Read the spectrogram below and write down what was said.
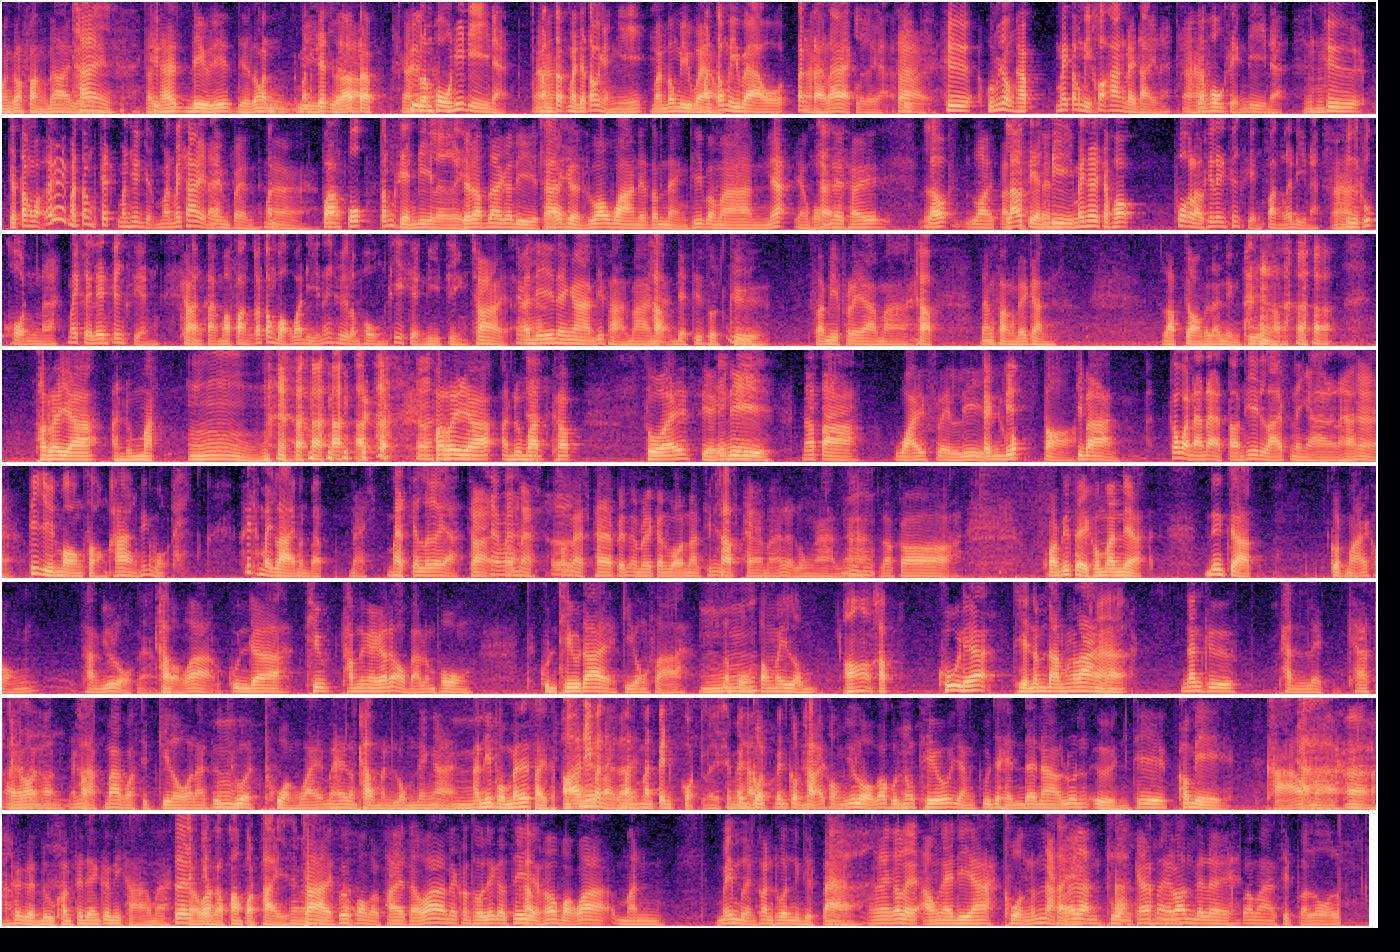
มันก็ฟังได้เลยใช่ แต่ถ้าให้ดีอยู่านี้เดี๋ยวต้องมันมันเซตอยู่แล้วแต่ะคือลำโพงที่ดีเนี่ยมันอ่าฮะต้องมันจะต้องอย่างนี้ มันต้องมีแววมันต้องมีแววตั้งแต่แรกเลยอะใช่คือคือคุณผู้ชมครับไม่ต้องมีข้ออ้างใด ๆนะอ่าฮะลำโพงเสียงดีเนี่ยคือจะต้องว่าเอ้ยมันต้องเซตมันถึงจะมันไม่ใช่นะไม่เป็นมันอ่าวางปุ๊บต้องเสียงดีเลยเซตอัพได้ก็ดี แต่ใช่ถ้าเกิดว่าวางในตำแหน่งที่ประมาณเนี้ยอย่างผมใช่เนี่ยใช้แล้วร้อยแปดแล้วเสียงดีไม่ใช่เฉพาะ พวกเราที่เล่นเครื่องเสียงฟังแล้วดีนะอ่าฮะคือทุกคนนะไม่เคยเล่นเครื่องเสียงครับต่างๆ มาฟังก็ต้องบอกว่าดีนั่นคือลำโพงที่เสียงดีจริง ใช่ใช่ไหมอันนี้ในงานที่ผ่านมาครัเนี่ยบเด็ดที่สุดคืออสามีภรรยามาครับ นั่งฟังด้วยกัน รับจองไปแล้วหนึ่งคู่ครับ ภรรยาอนุมัติอืมภรรยาอนุมัติครับ สวยเสียงเสียงดีดี หน้าตา wife-friendly เห็เป็นมิตรต่อที่บ้าน ก็วันนั้นอะตอนที่ไลฟ์ในงานนะฮะอ่าพี่ยืนมองสองข้างพี่ก็บอกเอ้ยเฮ้ยทำไมลายมันแบบ match match กันเลยอะ ใช่ไหมเพราะ match ออเพราะ match pair เป็น American walnut ที่ครับ pair มาตั้งแต่โรงงานนะฮะแล้วก็ความพิเศษของมันเนี่ย เนื่องจากกฎหมายของทางยุโรปเนี่ยครับบอกว่าคุณจะทิวทำยังไงก็ได้ออกแบบลำโพง คุณทิวได้กี่องศาลำโพงต้องไม่ล้มอ๋อครับ คู่เนี้ยเห็นดำๆข้างล่างอ่าเนี่ยฮะนั่นคือแผ่นเหล็กแค สไอออน iron น้ำหนักมากกว่า 10 กิโลนะซึ่งช่วยถ่วงไว้ไม่ให้ลำโพครังบมันล้มได้ง่าย อันนี้ผมไม่ได้ใส่สปอ๋อริงอันนี้มันไได้ใส่อะไรมันมันเป็นกฎเลยใช่ไหมเป็นครับกฎเป็นกฎหมายของยุโรปว่าคุณต้องทิ้ว อย่างกูจะเห็นไดนาวรุ่นอื่นที่เขามีขาออกมาขาอ่าถ้าเกิดดู Conf idence ก็มีขาออกมา เพื่อแต่ว่าเกี่ยวกับความปลอดภัยใช่ไหมใช่ เพื่อความปลอดภัย แต่ว่าใน Contour Legacy ครับเขาบอกว่ามันไม่เหมือน Contour อ่า1.8 เพราะฉะนั้นก็เลยเอาไงดีอะถ่วงน้ำหนักใส่แล้วกัน ถ่วงใส่ cast iron ไปเลยประมาณ 10กว่าโล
